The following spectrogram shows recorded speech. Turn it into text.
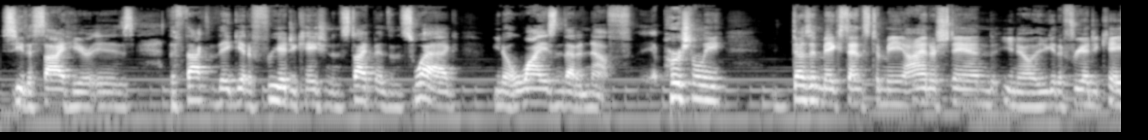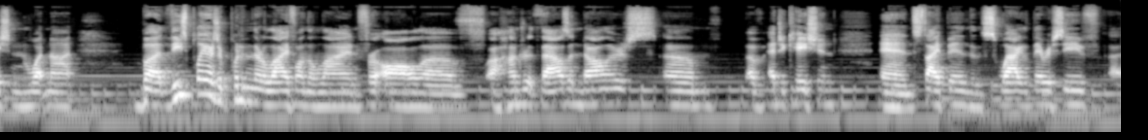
see the side here, is the fact that they get a free education and stipends and swag. You know, why isn't that enough? Personally, doesn't make sense to me. I understand, you know, you get a free education and whatnot, but these players are putting their life on the line for all of a hundred thousand um, dollars of education and stipends and swag that they receive. Uh,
